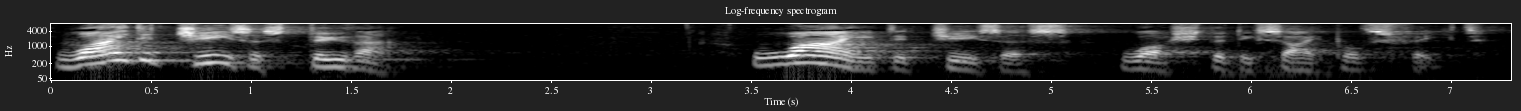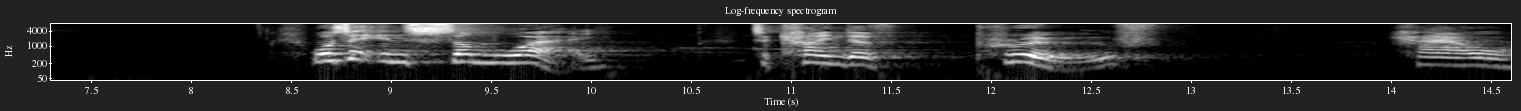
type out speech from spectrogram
Why did Jesus do that? Why did Jesus wash the disciples' feet? Was it in some way to kind of prove how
